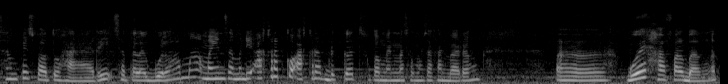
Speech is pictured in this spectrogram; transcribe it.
sampai suatu hari setelah gue lama main sama dia akrab kok akrab deket suka main masak-masakan bareng eh gue hafal banget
